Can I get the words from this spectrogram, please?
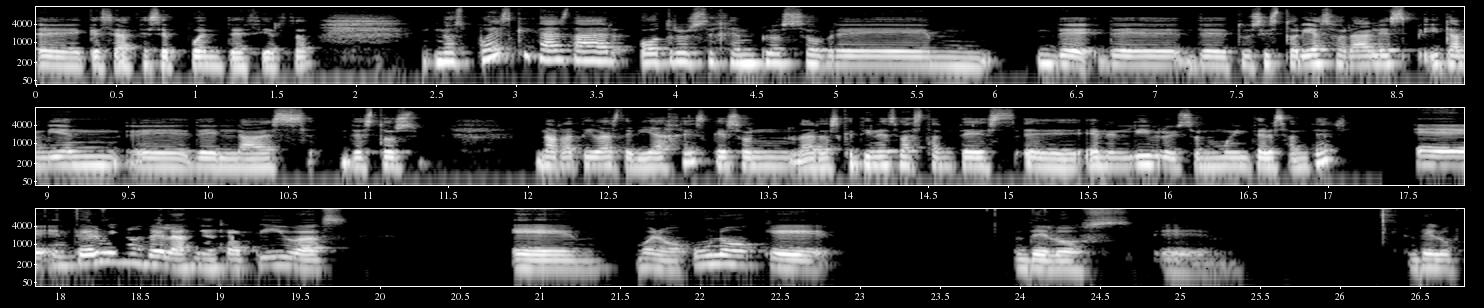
eh, que se hace ese puente, ¿cierto? ¿Nos puedes quizás dar otros ejemplos sobre em, de, tus historias orales y también eh, de las de estos narrativas de viajes, que son, la verdad es que tienes bastantes eh, en el libro y son muy interesantes? en términos de las narrativas, bueno, uno que de los, eh, de los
